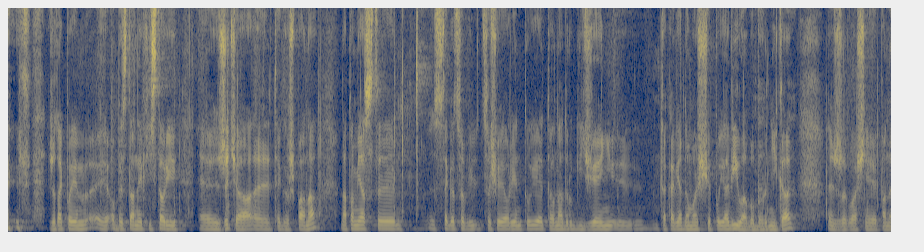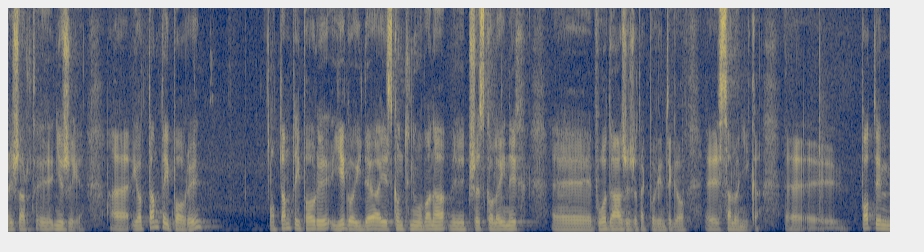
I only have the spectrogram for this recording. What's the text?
że tak powiem, obeznany w historii y, życia y, tegoż pana. Natomiast z tego, co, co się orientuję, to na drugi dzień y, taka wiadomość się pojawiła w obornikach, że właśnie pan Ryszard y, nie żyje. E, I od tamtej pory od tamtej pory jego idea jest kontynuowana y, przez kolejnych e, włodarzy, że tak powiem, tego e, salonika. Po tym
